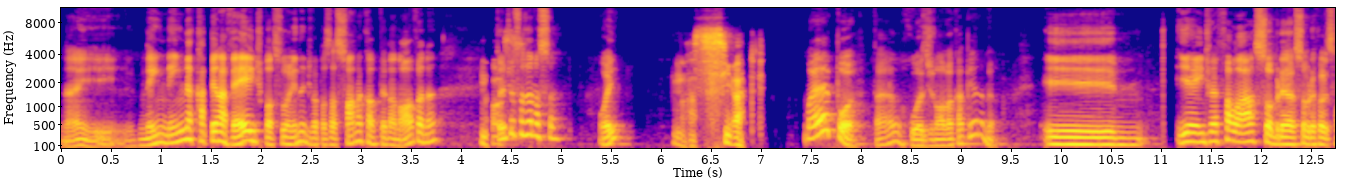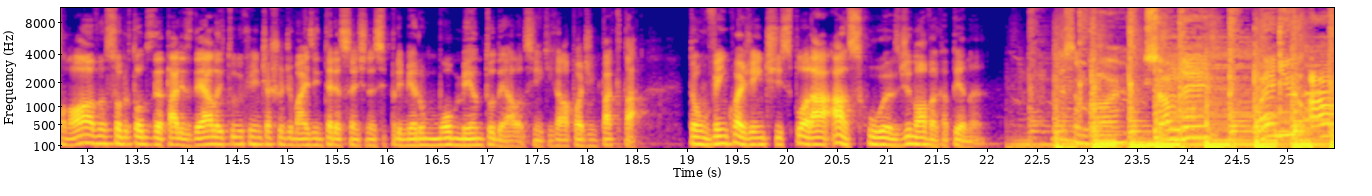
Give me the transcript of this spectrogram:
Né? E nem, nem na capena velha a gente passou ainda, a gente vai passar só na capena nova, né? Então a gente vai Nossa, fazer a nossa. Oi? nossa senhora. Mas é, pô, tá? Ruas de Nova Capena, meu. E, e aí a gente vai falar sobre a, sobre a coleção nova, sobre todos os detalhes dela e tudo que a gente achou de mais interessante nesse primeiro momento dela, assim, o que que ela pode impactar. Então vem com a gente explorar as ruas de Nova Capena. Listen, boy, someday when you are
